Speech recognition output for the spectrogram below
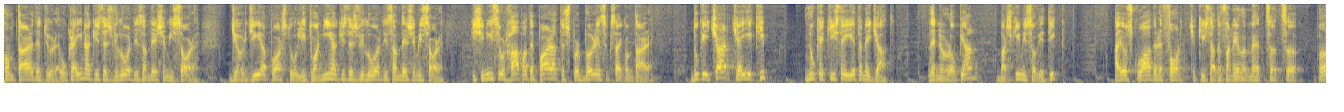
kombëtaret e tyre. Ukraina kishte zhvilluar disa ndeshje miqësore. Gjeorgjia po ashtu, Lituania kishte zhvilluar disa ndeshje miqësore. Kishin nisur hapat e para të shpërbërjes së kësaj kombëtare. Dukej qartë që ai ekip nuk e kishte jetën e gjatë. Dhe në Europian, Bashkimi Sovjetik, ajo skuadër e fortë që kishte atë fanellën me CCP,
